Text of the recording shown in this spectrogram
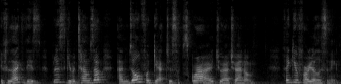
If you like this, please give a thumbs up and don't forget to subscribe to our channel. Thank you for your listening.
